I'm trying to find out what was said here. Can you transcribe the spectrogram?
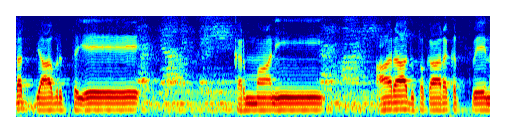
तद्यावृत कर्मा आरादुपकारकत्वेन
